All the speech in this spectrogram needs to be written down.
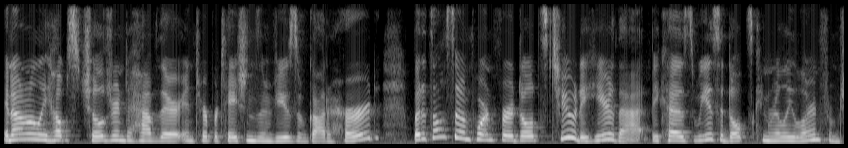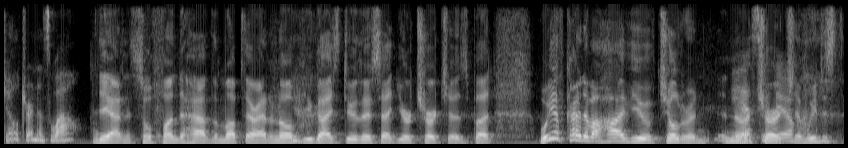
It not only helps children to have their interpretations and views of God heard, but it's also important for adults too to hear that because we as adults can really learn from children as well. Yeah, and it's so fun to have them up there. I don't know if you guys do this at your churches, but we have kind of a high view of children in yes, our church, we and we just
